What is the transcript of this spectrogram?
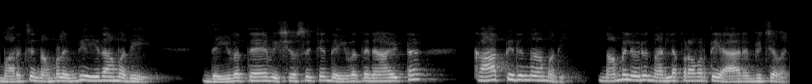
മറിച്ച് നമ്മൾ എന്ത് ചെയ്താൽ മതി? ദൈവത്തെ വിശ്വസിച്ച് ദൈവത്തിനായിട്ട് കാത്തിരുന്നാൽ മതി. നമ്മിൽ ഒരു നല്ല പ്രവൃത്തി ആരംഭിച്ചവൻ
